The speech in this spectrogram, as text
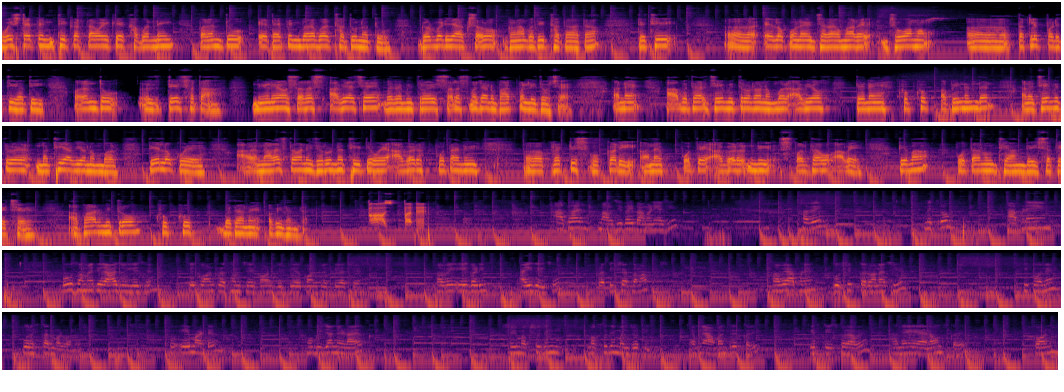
વોઇસ ટાઈપિંગથી કરતા હોય કે ખબર નહીં, પરંતુ એ ટાઈપિંગ બરાબર થતું નહોતું. ગડબડિયા અક્ષરો ઘણા બધી થતા હતા. તેથી એ લોકોને જરા અમારે જોવામાં તકલીફ પડતી હતી. પરંતુ તે છતાં નિર્ણયો સરસ આવ્યા છે. બધા મિત્રોએ સરસ મજાનો ભાગ પણ લીધો છે. અને આ બધા જે મિત્રોનો નંબર આવ્યો તેને ખૂબ ખૂબ અભિનંદન. અને જે મિત્રોએ નથી આવ્યો નંબર, તે લોકોએ નારાજ થવાની જરૂર નથી. તેઓએ આગળ પોતાની પ્રેક્ટિસ કરી અને પોતે આગળની સ્પર્ધાઓ આવે તેમાં પોતાનું ધ્યાન દઈ શકે છે. આભાર મિત્રો. ખૂબ ખૂબ બધાને અભિનંદન. આભાર, માવજીભાઈ બામણિયાજી. હવે, મિત્રો, આપણે બહુ સમયથી રાહ જોઈએ છે કે કોણ પ્રથમ છે, કોણ દ્વિતીય, કોણ તૃતીય છે. હવે એ ઘડી આવી ગઈ છે. પ્રતીક્ષા સમાપ્ત. હવે આપણે ઘોષિત કરવાના છીએ કે કોને પુરસ્કાર મળવાનો છે. તો એ માટે હું બીજા નિર્ણાયક શ્રી મકસુદ્દીન મકસુદ્દીન મંજોઠી એમને આમંત્રિત કરીશ. કે સ્ટેજ પર આવે અને એનાઉન્સ કરે કોણ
